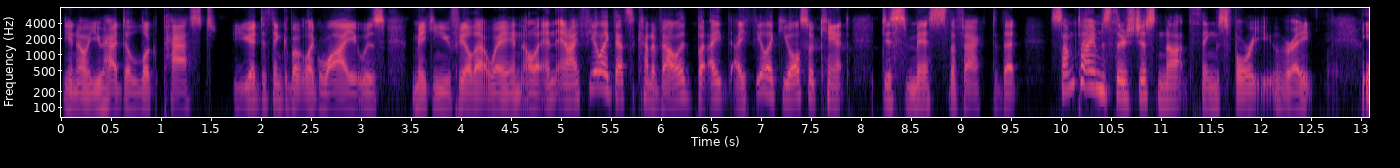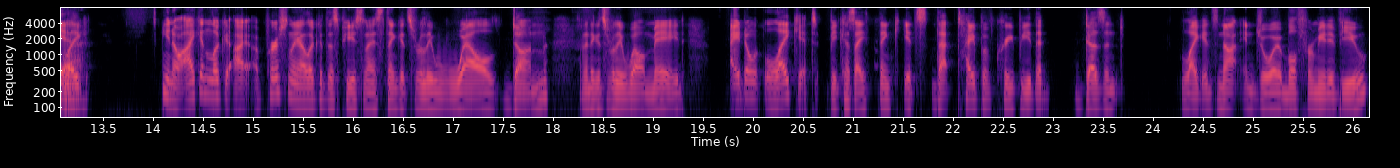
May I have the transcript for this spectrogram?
you know you had to look past. You had to think about like why it was making you feel that way and all. And and I feel like that's kind of valid, but I I feel like you also can't dismiss the fact that sometimes there's just not things for you, right? Yeah. Like, you know, I can look at, I personally, I look at this piece and I think it's really well done and I think it's really well made. I don't like it because I think it's that type of creepy that doesn't like it's not enjoyable for me to view,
